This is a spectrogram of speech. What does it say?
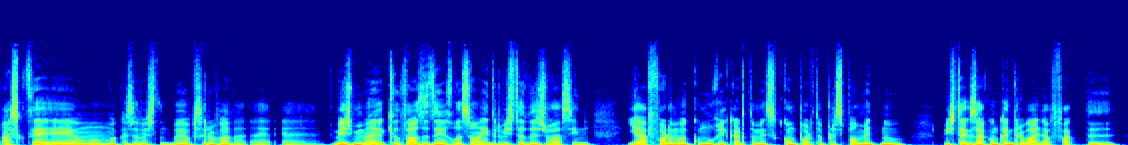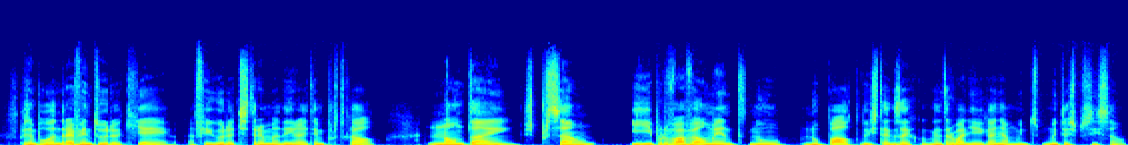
Acho que é uma, uma coisa bastante bem observada. É- é- mesmo aquilo que estavas a dizer em relação à entrevista da Joacine e à forma como o Ricardo também se comporta, principalmente no, no com quem trabalha. O facto de, por exemplo, o André Ventura, que é a figura de extrema-direita em Portugal, não tem expressão e provavelmente no, no palco do Instagram com quem trabalha ia ganhar muito, muita exposição.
